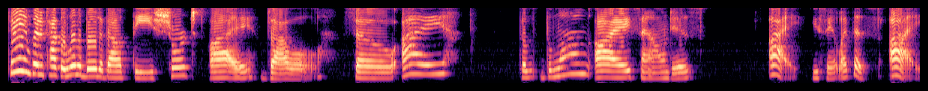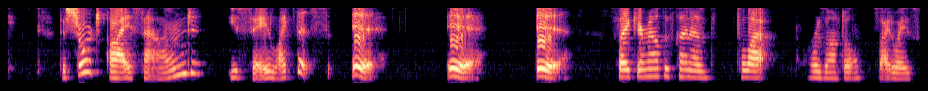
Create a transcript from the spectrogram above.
Today I'm going to talk a little bit about the short I vowel. So I, the, the long I sound is I. You say it like this, I. The short I sound, you say like this, I, I, I. It's like your mouth is kind of flat, horizontal, sideways.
